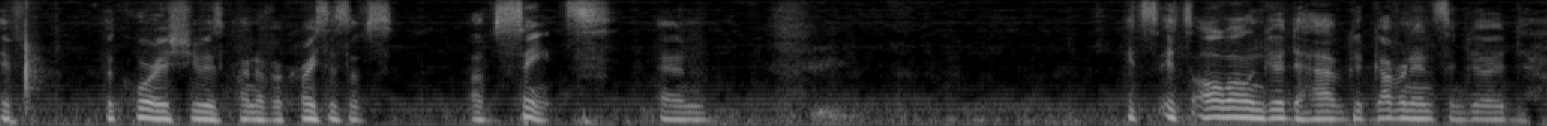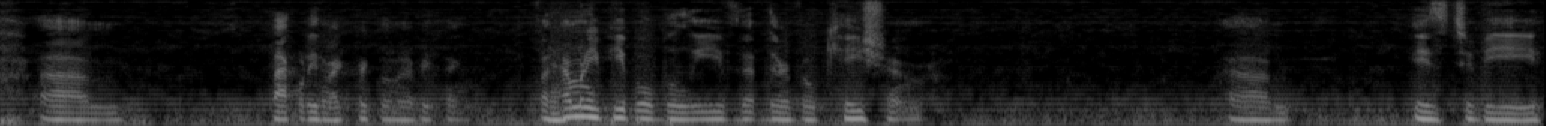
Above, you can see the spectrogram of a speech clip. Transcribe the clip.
if the core issue is kind of a crisis of, of saints. And it's, it's all well and good to have good governance and good um, faculty, the right curriculum, and everything. But how many people believe that their vocation um, is to be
